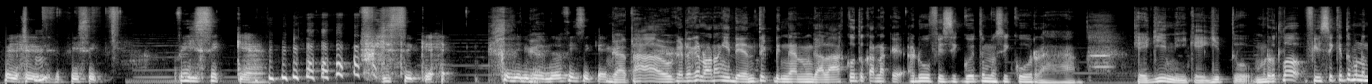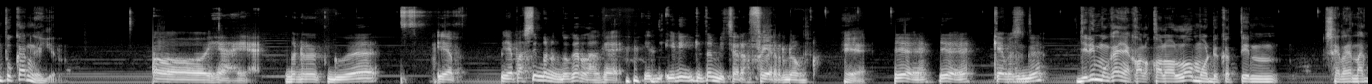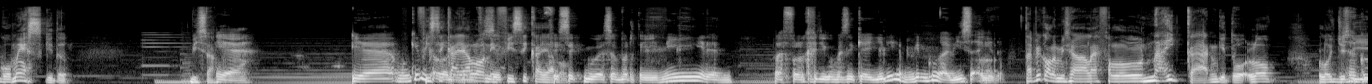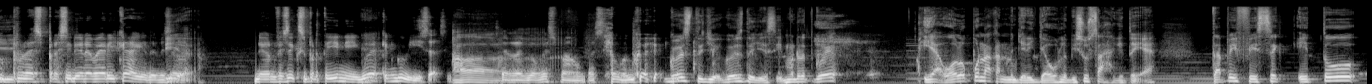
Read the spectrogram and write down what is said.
Jadi fisik. Fisik ya? Fisik ya? Kok jadi beda fisik ya? Nggak tahu. Kadang kan orang identik dengan nggak laku tuh karena kayak aduh fisik gue tuh masih kurang. Kayak gini kayak gitu. Menurut lo fisik itu menentukan gak gitu oh ya ya menurut gue ya ya pasti menentukan lah kayak ini kita bicara fair dong. Iya. Iya ya iya. Ya kayak maksud gue jadi makanya kalau kalau lo mau deketin Selena Gomez gitu bisa? Iya. Ya mungkin fisik kayak lo nih fisik- fisik kayak lo. fisik gue seperti ini dan level gue juga masih kayak gini ya mungkin gue nggak bisa gitu. Tapi kalau misalnya level lo naikkan gitu lo lo Bisa jadi gue pres presiden Amerika gitu misalnya. Iya dengan fisik seperti ini gue yakin gue bisa sih. Ah. Selena Gomez mau pasti sama gue. Gue setuju gue setuju sih. Menurut gue ya walaupun akan menjadi jauh lebih susah gitu ya tapi fisik itu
